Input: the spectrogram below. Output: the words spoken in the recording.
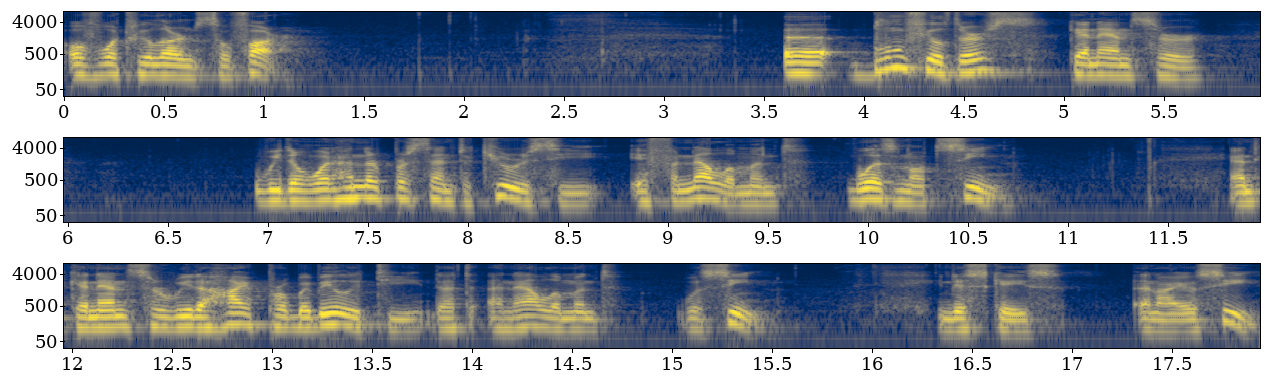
of what we learned so far. Uh, Bloom filters can answer with a 100% accuracy if an element was not seen, and can answer with a high probability that an element was seen, in this case, an IOC.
